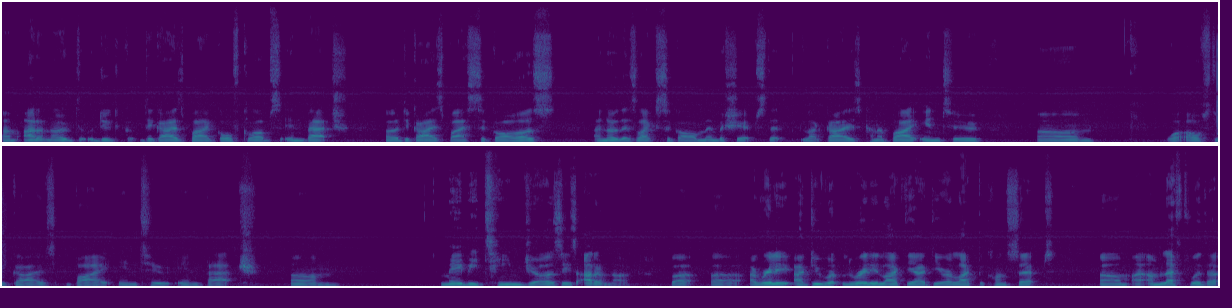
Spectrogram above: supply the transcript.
Um, I don't know. Do, do, do guys buy golf clubs in batch? Uh, do guys buy cigars? I know there's like cigar memberships that like guys kind of buy into. Um, what else do guys buy into in batch? Um, maybe team jerseys. I don't know, but uh, I really, I do really like the idea. I like the concept. Um, I, am left with a,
